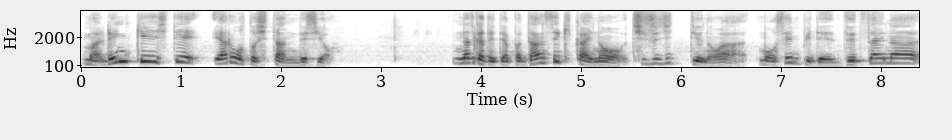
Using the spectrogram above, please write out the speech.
まあ、連携してやろうとしたんですよ。なぜかというとやっぱ男性機械の血筋っていうのはもう戦費で絶大な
